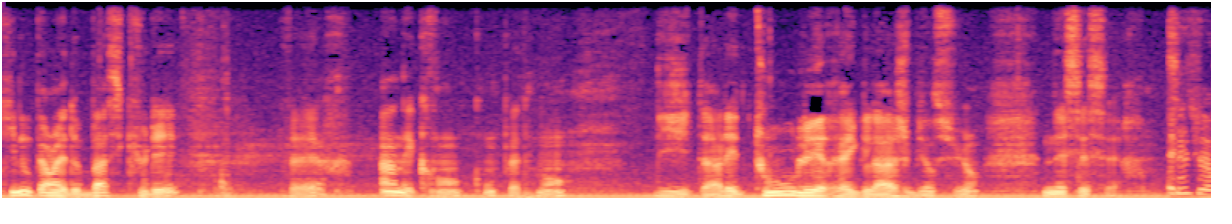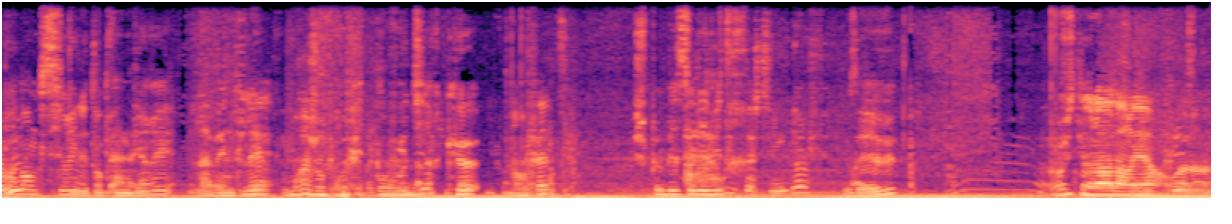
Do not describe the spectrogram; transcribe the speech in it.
qui nous permet de basculer vers un écran complètement digital et tous les réglages bien sûr nécessaires Pendant que Cyril est en train de garer la Bentley, moi j'en profite pour vous dire que, en fait, je peux baisser les vitres. Vous avez vu Juste là à l'arrière, voilà.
